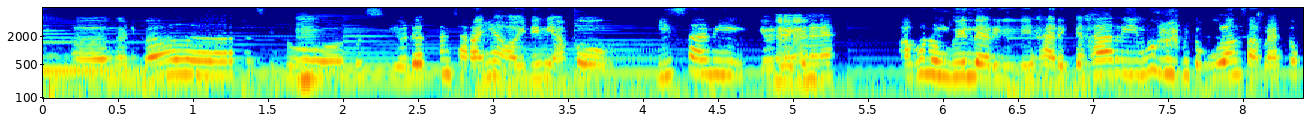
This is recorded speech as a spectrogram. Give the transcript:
eh, nggak uh, dibales gitu. Hmm. terus yaudah kan caranya oh ini nih aku bisa nih. Yaudah uh. akhirnya aku nungguin dari hari ke hari bulan ke bulan sampai aku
